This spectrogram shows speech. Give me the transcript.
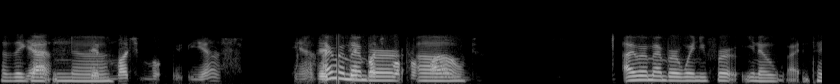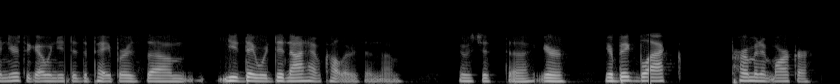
Have they yes, gotten? they're Uh, much more yes. Yeah, I they're, remember, they're um. I remember when you first, you know, ten years ago when you did the papers, um, you they were did not have colors in them. It was just uh, your your big black permanent marker.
